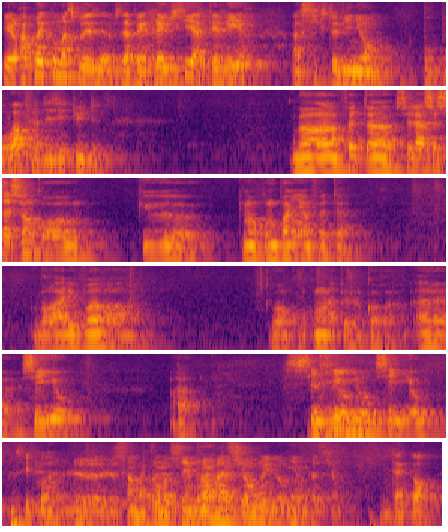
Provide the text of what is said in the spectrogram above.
Et alors après, comment est-ce que vous avez- vous réussi à atterrir à Sixte-Vignon pour pouvoir faire des études? Bah, en fait, euh, c'est l'association qui, euh, qui m'accompagnait en fait. euh, pour aller voir. euh, comment, on appelle encore euh, CIO. Voilà. CIO. CIO. C'est quoi Le, le centre D'information, et d'orientation. D'accord.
